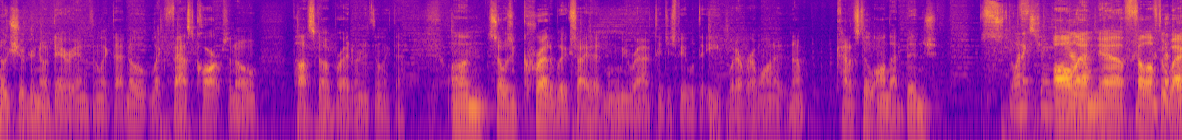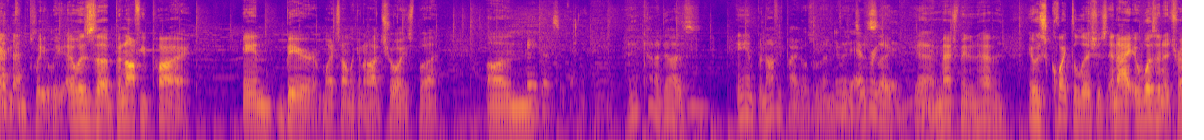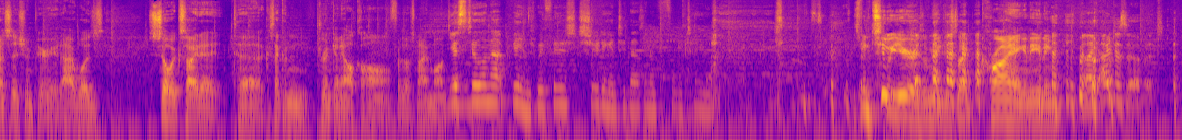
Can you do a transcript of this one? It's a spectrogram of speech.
no sugar, no dairy, anything like that. No like fast carbs, so no pasta, bread, or anything like that. Um, so I was incredibly excited when we wrapped to just be able to eat whatever I wanted, and I'm kind of still on that binge. One extreme. All other. in, yeah, fell off the wagon completely. It was uh, banoffee pie and beer. Might sound like an odd choice, but um, Beer goes with anything. it kind of does. And banoffee pie goes with anything. With It's like, everything, yeah, yeah. match made in heaven. It was quite delicious, and I it wasn't a transition period. I was so excited to because I couldn't drink any alcohol for those nine months. You're still in that binge. We finished shooting in 2014. It's been two years of me just like crying and eating. like, I deserve it.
